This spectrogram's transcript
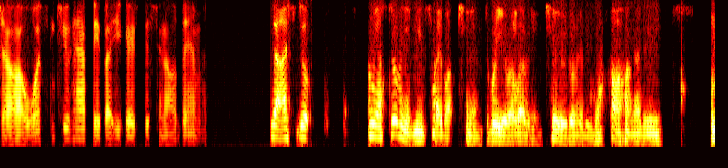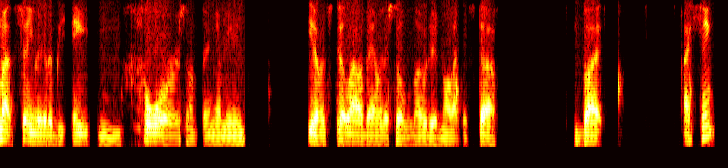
show. I wasn't too happy about you guys dissing Alabama. No, I still I mean, I still think it means probably about ten and three or eleven and two. Don't get me wrong. I mean, I'm not saying they're going to be eight and four or something. I mean, you know, it's still Alabama. They're still loaded and all that good stuff. But I think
